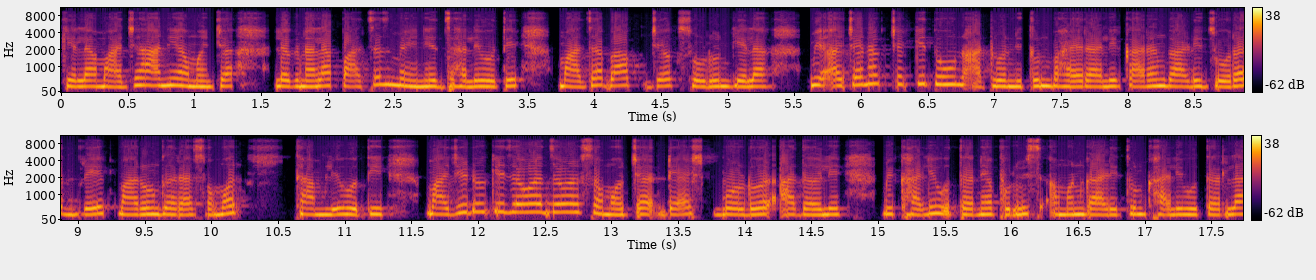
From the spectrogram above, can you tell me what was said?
केला? माझ्या आणि अमनच्या लग्नाला पाचच महिने झाले होते. माझा बाप जग सोडून गेला. मी अचानक चकित होऊन आठवणीतून बाहेर आले कारण गाडी जोरात ब्रेक मारून घरासमोर थांबली होती. माझे डोके जवळजवळ समोरच्या डॅशबोर्डवर आदळले. मी खाली उतरण्यापूर्वीच अमन गाडीतून खाली उतरला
